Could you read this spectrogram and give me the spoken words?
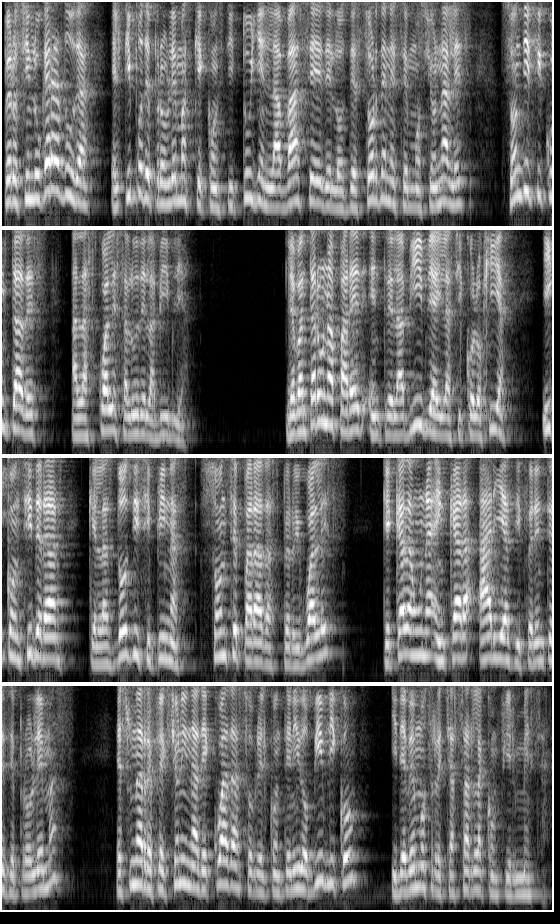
Pero sin lugar a duda, el tipo de problemas que constituyen la base de los desórdenes emocionales son dificultades a las cuales alude la Biblia. Levantar una pared entre la Biblia y la psicología y considerar que las dos disciplinas son separadas pero iguales, que cada una encara áreas diferentes de problemas, es una reflexión inadecuada sobre el contenido bíblico y debemos rechazarla con firmeza.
